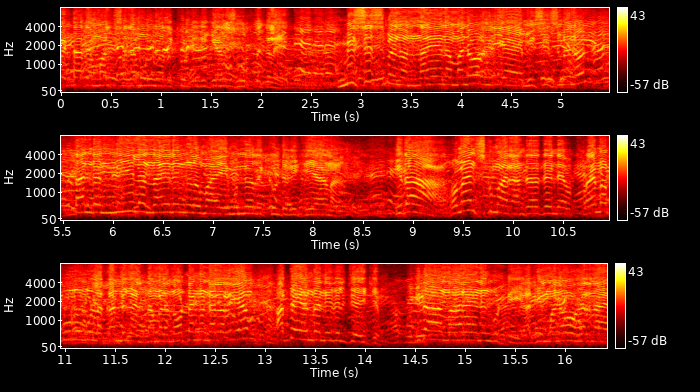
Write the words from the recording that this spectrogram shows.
വെട്ടാതെ മത്സരം മുന്നേറിക്കൊണ്ടിരിക്കുകയാണ് സുഹൃത്തുക്കളെ. മിസ്സിസ് മെനോൻ നയന മനോഹരിയായ മിസ്സിസ് മെനോൻ തന്റെ നീല നയനങ്ങളുമായി മുന്നേറിക്കൊണ്ടിരിക്കുകയാണ്. ഇതാ റൊമാൻസ് കുമാർ അദ്ദേഹത്തിന്റെ പ്രേമപൂർവമുള്ള കണ്ണുകൾ നമ്മളെ നോട്ടം കണ്ടാൽ അറിയാം. അദ്ദേഹം തന്നെ ഇതിൽ ജയിക്കും. ഇതാ നാരായണൻകുട്ടി അതിമനോഹരനായ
